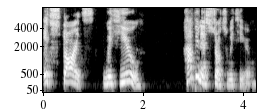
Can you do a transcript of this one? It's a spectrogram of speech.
it starts with you. Happiness starts with you.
